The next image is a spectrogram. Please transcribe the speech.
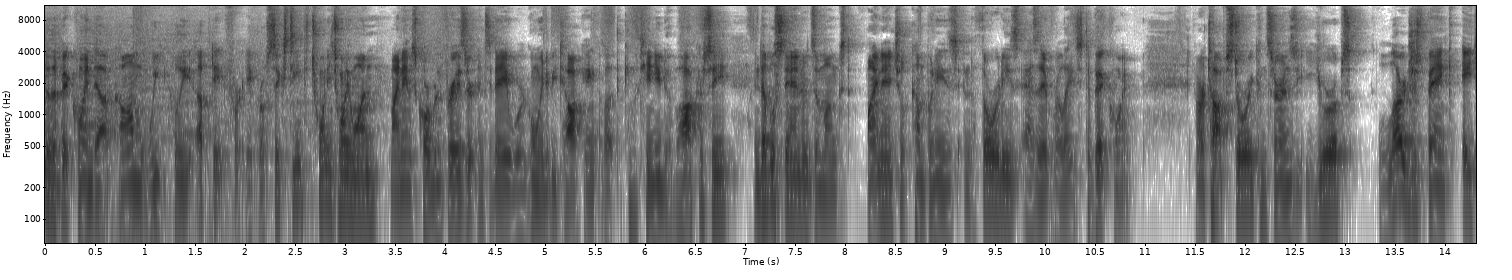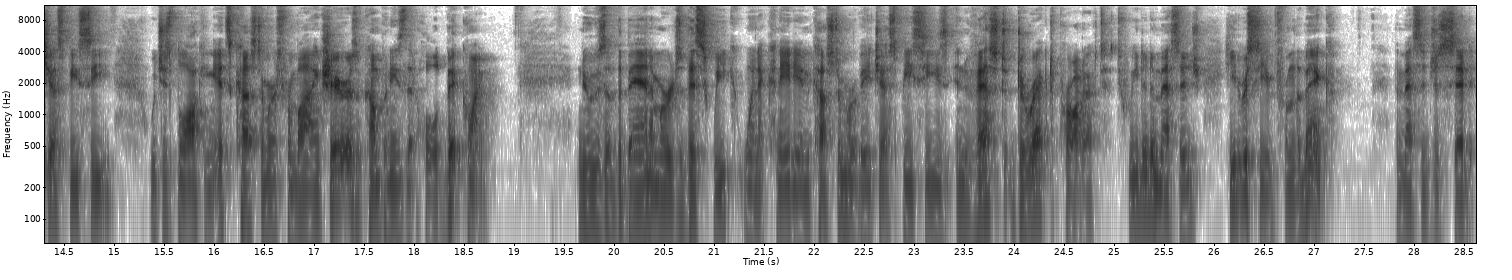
to the Bitcoin.com weekly update for April 16th, 2021. My name is Corbin Fraser, and today we're going to be talking about the continued hypocrisy and double standards amongst financial companies and authorities as it relates to Bitcoin. Our top story concerns Europe's largest bank, HSBC, which is blocking its customers from buying shares of companies that hold Bitcoin. News of the ban emerged this week when a Canadian customer of HSBC's Invest Direct product tweeted a message he'd received from the bank. The messages said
